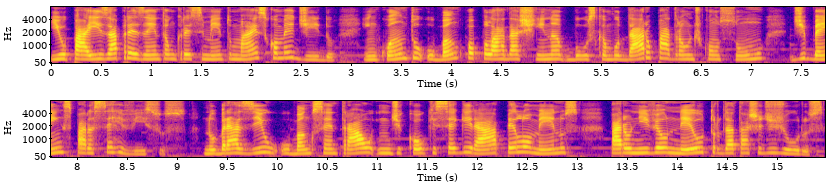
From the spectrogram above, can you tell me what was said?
e o país apresenta um crescimento mais comedido, enquanto o Banco Popular da China busca mudar o padrão de consumo de bens para serviços. No Brasil, o Banco Central indicou que seguirá, pelo menos, para o nível neutro da taxa de juros,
